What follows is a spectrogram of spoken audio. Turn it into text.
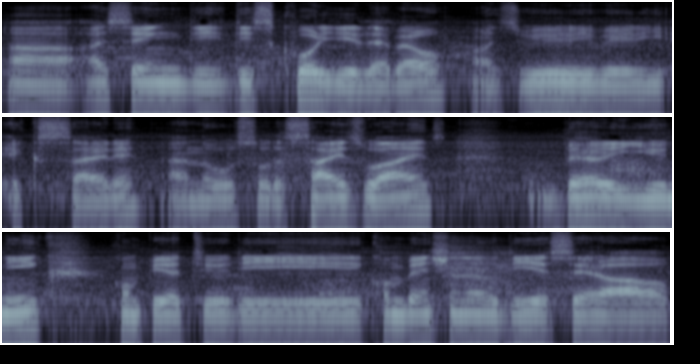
Uh, I think the, this quality level is really, really excited, and also the size-wise, very unique compared to the conventional DSLR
